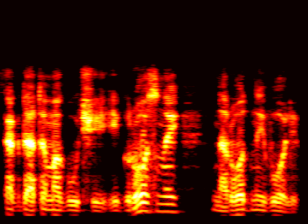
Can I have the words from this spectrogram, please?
когда-то могучей и грозной, народной воли.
